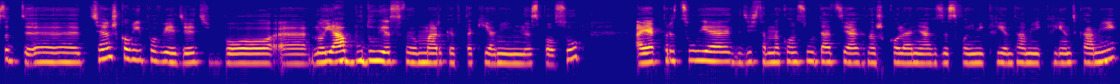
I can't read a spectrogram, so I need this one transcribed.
Co, e, ciężko mi powiedzieć, bo e, no ja buduję swoją markę w taki, a nie inny sposób, a jak pracuję gdzieś tam na konsultacjach, na szkoleniach ze swoimi klientami i klientkami,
